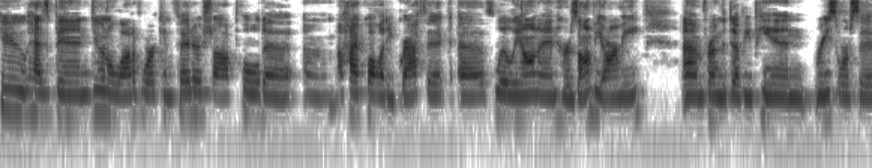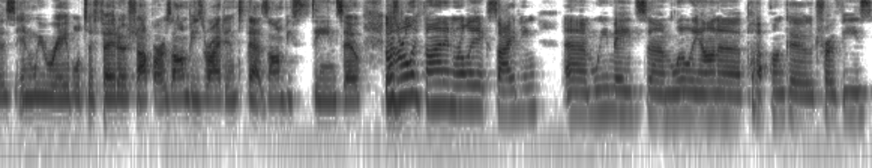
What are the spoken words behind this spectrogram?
who has been doing a lot of work in Photoshop, pulled a, um, a high quality graphic of Liliana and her zombie army um, from the WPN resources. And we were able to Photoshop our zombies right into that zombie scene. So it was really fun and really exciting. Um, we made some Liliana Pop Funko trophies,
